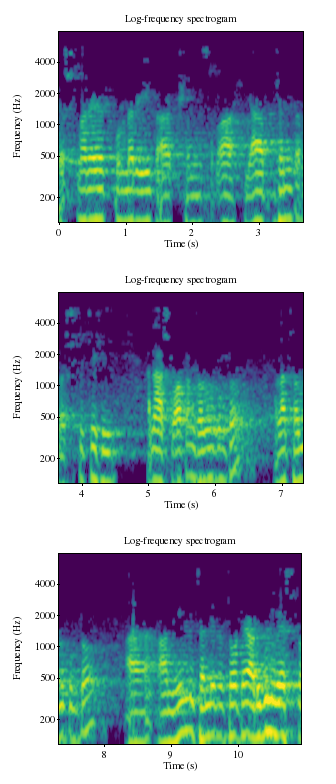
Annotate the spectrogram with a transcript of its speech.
యస్మరే పుండరీకాక్షం స్వాహ్యాభ్యంతర శుచి అని ఆ శ్లోకం చదువుకుంటూ అలా చల్లుకుంటూ ఆ- నీళ్ళు చల్లిన చోటే అడుగులు వేస్తూ.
